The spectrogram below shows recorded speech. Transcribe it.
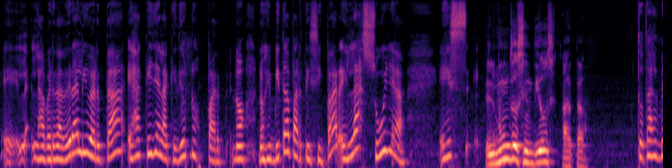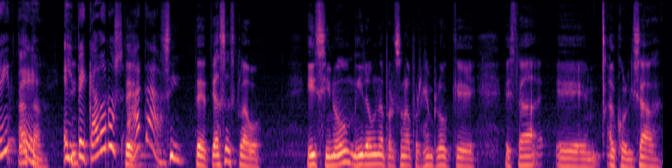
Eh, la, verdadera libertad es aquella en la que Dios nos, no, nos invita a participar. Es la suya. Es, El mundo sin Dios ata. Totalmente. El pecado nos ata. Sí, te, te hace esclavo. Y si no, mira una persona, por ejemplo, que está eh, alcoholizada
